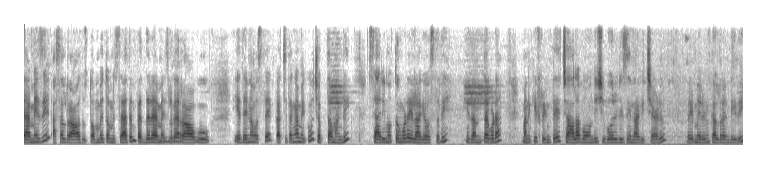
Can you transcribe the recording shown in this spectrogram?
డ్యామేజీ అసలు రాదు. తొంభై తొమ్మిది శాతం పెద్ద డ్యామేజ్లుగా రావు. ఏదైనా వస్తే ఖచ్చితంగా మీకు చెప్తామండి. శారీ మొత్తం కూడా ఇలాగే వస్తుంది. ఇదంతా కూడా మనకి ఫ్రింటే చాలా బాగుంది. షిబోరి డిజైన్ లాగా ఇచ్చాడు. మెరూన్ కలర్ అండి ఇది.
